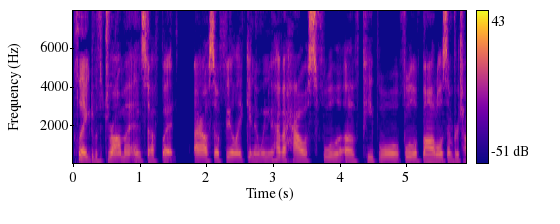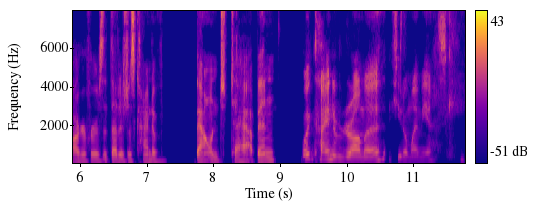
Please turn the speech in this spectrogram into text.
plagued with drama and stuff, but I also feel like, you know, when you have a house full of people, full of models and photographers, that that is just kind of bound to happen. What kind of drama, if you don't mind me asking?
